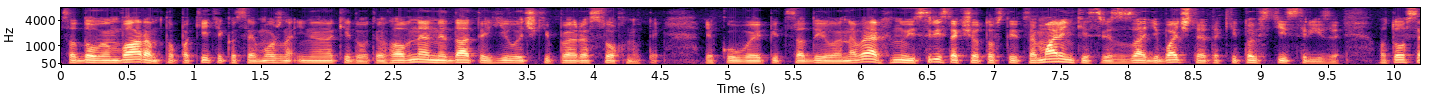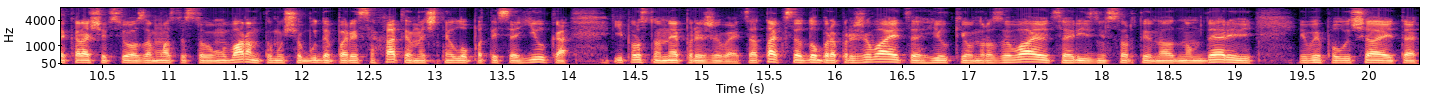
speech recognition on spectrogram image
садовим варом, то пакетик оце можна і не накидувати. Головне не дати гілочки пересохнути, яку ви підсадили наверх. Ну і сріз, якщо товстий, це маленький сріз, ззаді бачите такі товсті срізи. Ото все краще всього замазати садовим варом, тому що буде пересихати, почне лопатися гілка і просто не приживеться. А так все добре приживається, гілки розвиваються, різні сорти на одному дереві, і ви получаєте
